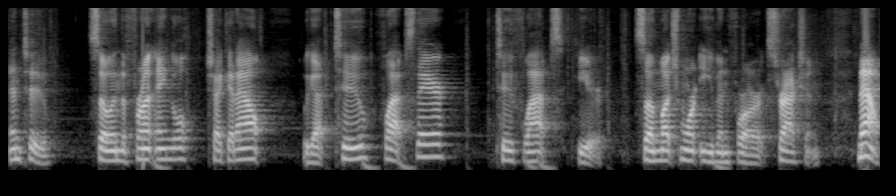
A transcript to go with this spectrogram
and two. So in the front angle, check it out. We got two flaps there, two flaps here. So much more even for our extraction. Now,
